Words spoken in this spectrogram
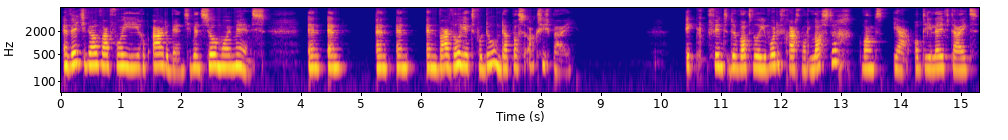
En weet je wel waarvoor je hier op aarde bent? Je bent zo'n mooi mens. En, en, en, en, en waar wil je het voor doen? Daar passen acties bij. Ik vind de wat wil je worden vraag wat lastig. Want ja, op die leeftijd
